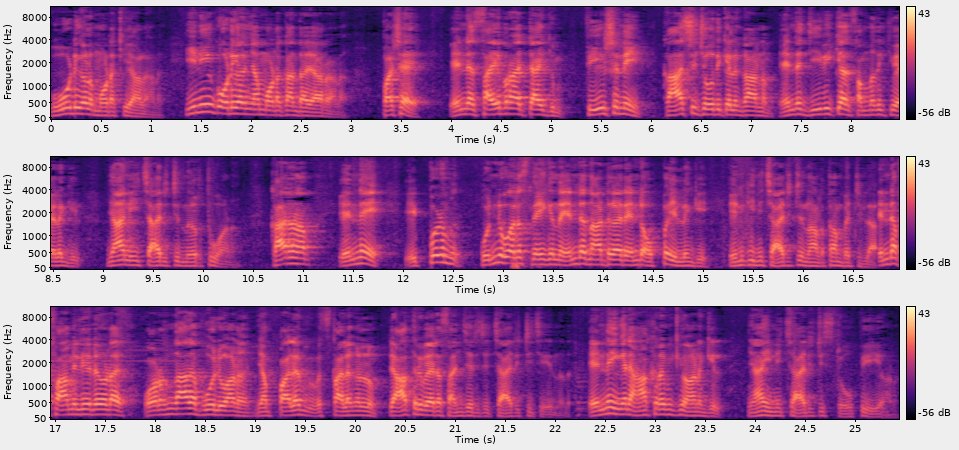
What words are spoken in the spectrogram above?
കോടികൾ മുടക്കിയ ആളാണ്. ഇനിയും കോടികൾ ഞാൻ മുടക്കാൻ തയ്യാറാണ്. പക്ഷേ എന്റെ സൈബർ അറ്റാക്കും ഭീഷണിയും കാശ് ചോദിക്കലും കാരണം എന്റെ ജീവിക്കാൻ സമ്മതിക്കുകയല്ലെങ്കിൽ ഞാൻ ഈ ചാരിറ്റി നിർത്തുവാണ്. കാരണം എന്നെ ഇപ്പോഴും പൊന്നുപോലെ സ്നേഹിക്കുന്ന എന്റെ നാട്ടുകാർ എന്റെ ഒപ്പം ഇല്ലെങ്കിൽ എനിക്ക് ഇനി ചാരിറ്റി നടത്താൻ പറ്റില്ല. എന്റെ ഫാമിലിയോടെ ഉറങ്ങാതെ പോലുമാണ് ഞാൻ പല സ്ഥലങ്ങളിലും രാത്രി വരെ സഞ്ചരിച്ച് ചാരിറ്റി ചെയ്യുന്നത്. എന്നെ ഇങ്ങനെ ആക്രമിക്കുകയാണെങ്കിൽ ഞാൻ ഇനി ചാരിറ്റി സ്റ്റോപ്പ് ചെയ്യുകയാണ്.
